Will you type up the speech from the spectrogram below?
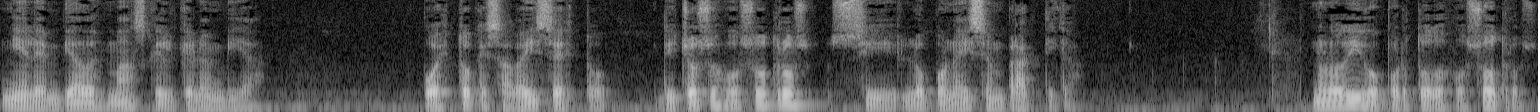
ni el enviado es más que el que lo envía. Puesto que sabéis esto, Dichosos vosotros si lo ponéis en práctica. No lo digo por todos vosotros,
